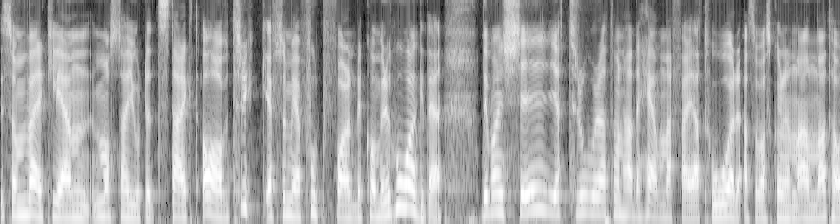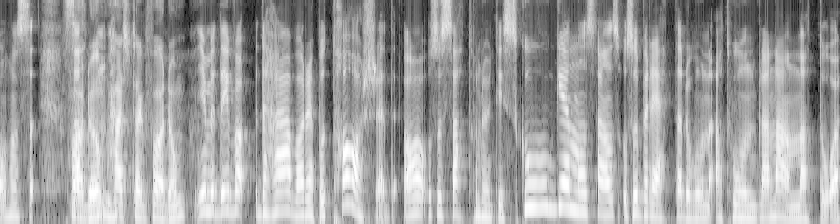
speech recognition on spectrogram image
som verkligen måste ha gjort ett starkt avtryck eftersom jag fortfarande kommer ihåg det. Det var en tjej, jag tror att hon hade hennafärgat hår, alltså vad skulle hon annat ha? Hon satt- Fördom, hashtag fördom. Ja, men det, var, det här var reportaget. Ja, och så satt hon ute i skogen någonstans och så berättade hon att hon bland annat då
